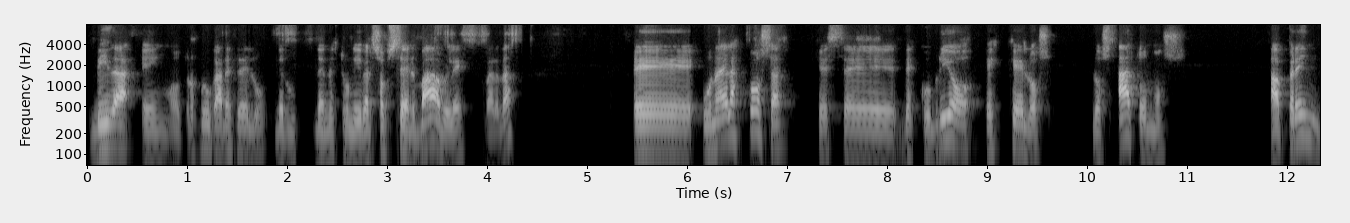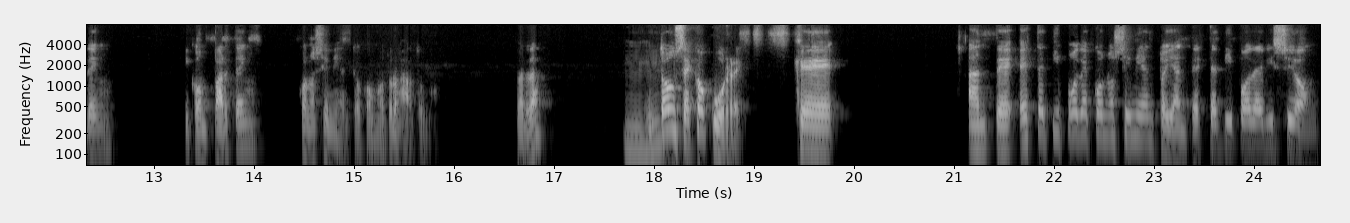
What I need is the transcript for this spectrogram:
vida en otros lugares de, de, nuestro universo observable, ¿verdad? Eh, una de las cosas que se descubrió es que los los átomos aprenden y comparten conocimiento con otros átomos, ¿verdad? Entonces, ¿qué ocurre? Que ante este tipo de conocimiento y ante este tipo de visión,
